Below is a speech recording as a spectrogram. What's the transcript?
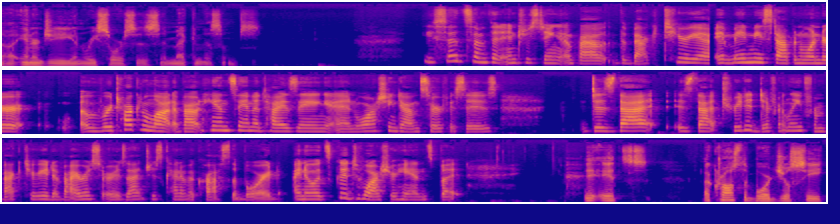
uh, energy and resources and mechanisms. You said something interesting about the bacteria. It made me stop and wonder we're talking a lot about hand sanitizing and washing down surfaces does that is that treated differently from bacteria to virus or is that just kind of across the board? I know it's good to wash your hands but it's across the board you'll see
